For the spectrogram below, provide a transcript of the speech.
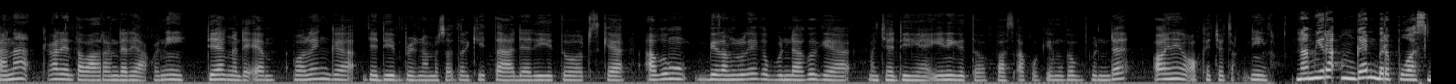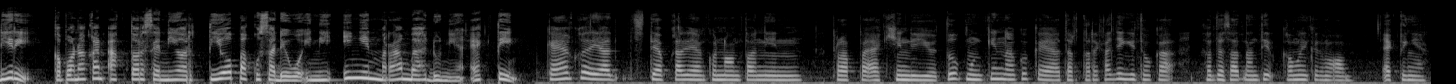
Karena kalian tawaran dari aku nih, dia nge-DM, boleh nggak jadi brand ambassador kita dari itu? Terus kayak, aku bilang dulu ya ke bunda aku kayak menjadi ini gitu. Pas aku kirim ke bunda, oh ini oke cocok nih. Namira enggan berpuas diri keponakan aktor senior Tio Pakusadewo ini ingin merambah dunia akting. Kayak aku lihat setiap kali aku nontonin berapa action di YouTube, mungkin aku kayak tertarik aja gitu kak. Suatu saat nanti kamu ikut sama om aktingnya.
